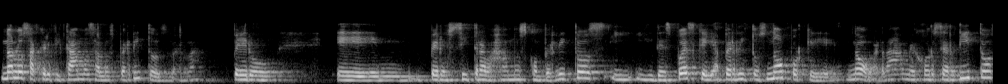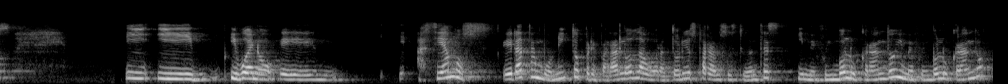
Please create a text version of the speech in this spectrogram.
No los sacrificamos a los perritos, ¿verdad? Pero Em, pero sí trabajamos con perritos y, después que ya perritos no, porque no, ¿verdad? Mejor cerditos. Y, bueno, em, hacíamos, era tan bonito preparar los laboratorios para los estudiantes y me fui involucrando y me fui involucrando.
